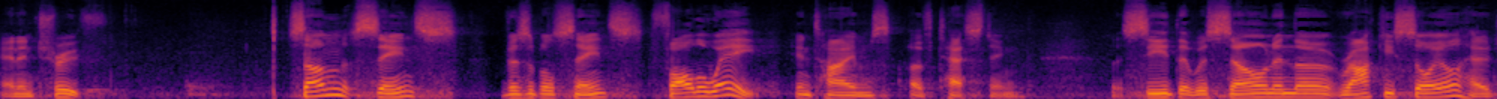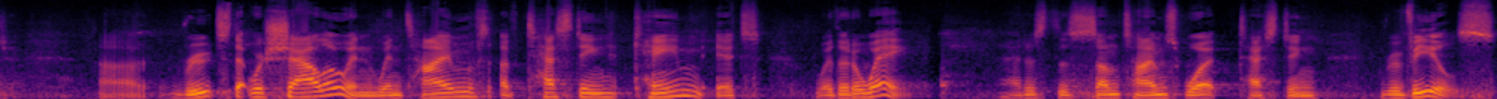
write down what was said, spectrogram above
and in truth. Some saints, visible saints, fall away in times of testing. The seed that was sown in the rocky soil had uh, roots that were shallow, and when times of testing came, it withered away. That is the, sometimes what testing reveals.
